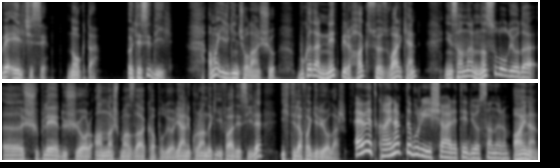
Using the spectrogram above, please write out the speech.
ve elçisi. Nokta. Ötesi değil. Ama ilginç olan şu, bu kadar net bir hak söz varken, insanlar nasıl oluyor da e, şüpheye düşüyor, anlaşmazlığa kapılıyor? Yani Kur'an'daki ifadesiyle ihtilafa giriyorlar. Evet, kaynak da burayı işaret ediyor sanırım. Aynen.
